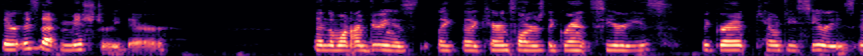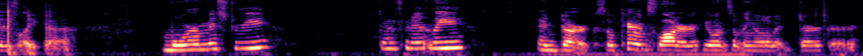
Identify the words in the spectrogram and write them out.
There is that mystery there. And the one I'm doing is like the Karin Slaughter's The Grant series. The Grant County series is like a more mystery, definitely, and dark. So Karin Slaughter, if you want something a little bit darker.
